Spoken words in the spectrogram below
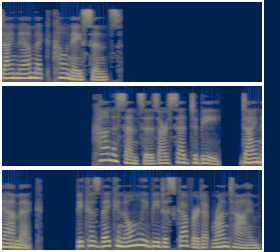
Dynamic connascence Connascences are said to be «dynamic» because they can only be discovered at runtime.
